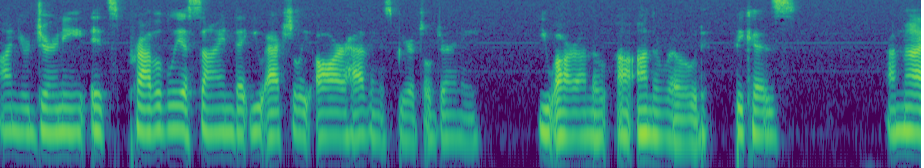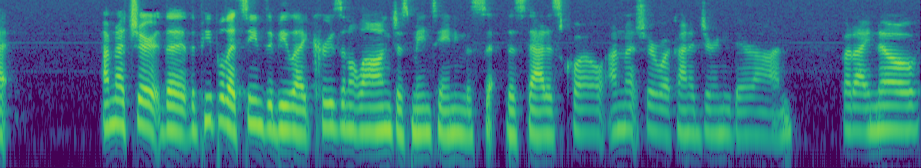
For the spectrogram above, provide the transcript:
on your journey, it's probably a sign that you actually are having a spiritual journey. You are on the uh, on the road because I'm not. I'm not sure the the people that seem to be like cruising along, just maintaining the the status quo. I'm not sure what kind of journey they're on, but I know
